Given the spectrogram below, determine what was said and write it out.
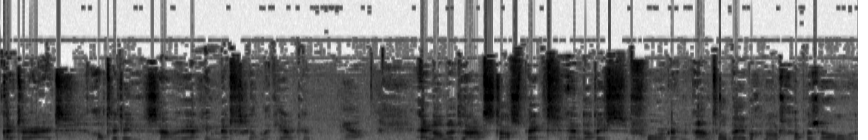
Uiteraard altijd in samenwerking met verschillende kerken. Ja. En dan het laatste aspect, en dat is voor een aantal bijbelgenootschappen zo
